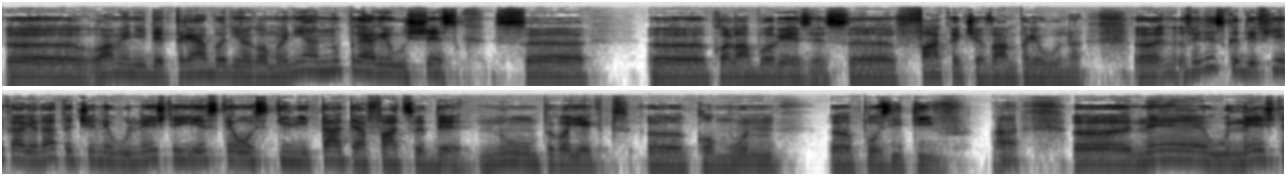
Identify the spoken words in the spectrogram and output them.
Uh, oamenii de treabă din România nu prea reușesc să uh, colaboreze, să facă ceva împreună. Uh, vedeți că de fiecare dată ce ne unește este ostilitatea față de, nu un proiect uh, comun uh, pozitiv. Da? Uh, ne unește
